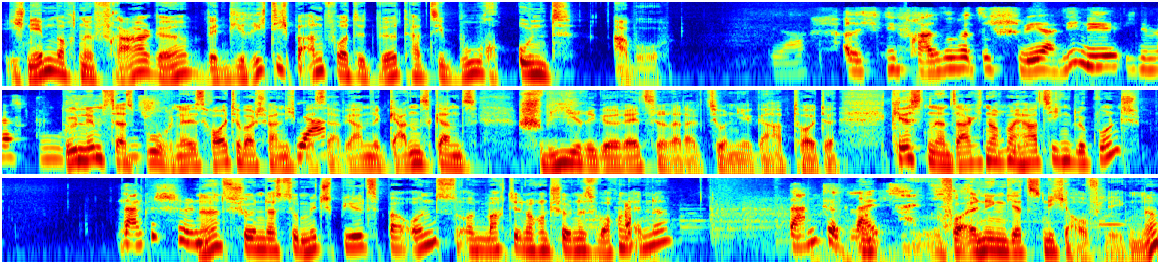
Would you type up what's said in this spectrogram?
ich nehme noch eine Frage, wenn die richtig beantwortet wird, hat sie Buch und Abo. Ja, also ich, die Fragen sind heute so schwer. Nee, nee, ich nehme das Buch. Du nimmst das Buch, ne? Ist heute wahrscheinlich Ja. besser. Wir haben eine ganz, ganz schwierige Rätselredaktion hier gehabt heute. Kirsten, dann sage ich nochmal herzlichen Glückwunsch. Dankeschön. Ne? Schön, dass du mitspielst bei uns und mach dir noch ein schönes Wochenende. Danke, gleichfalls. Vor allen Dingen jetzt nicht auflegen, ne?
